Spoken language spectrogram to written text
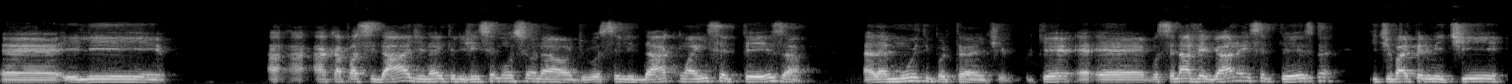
é, ele a, a, capacidade, né, a inteligência emocional de você lidar com a incerteza, ela é muito importante, porque é, é você navegar na incerteza que te vai permitir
